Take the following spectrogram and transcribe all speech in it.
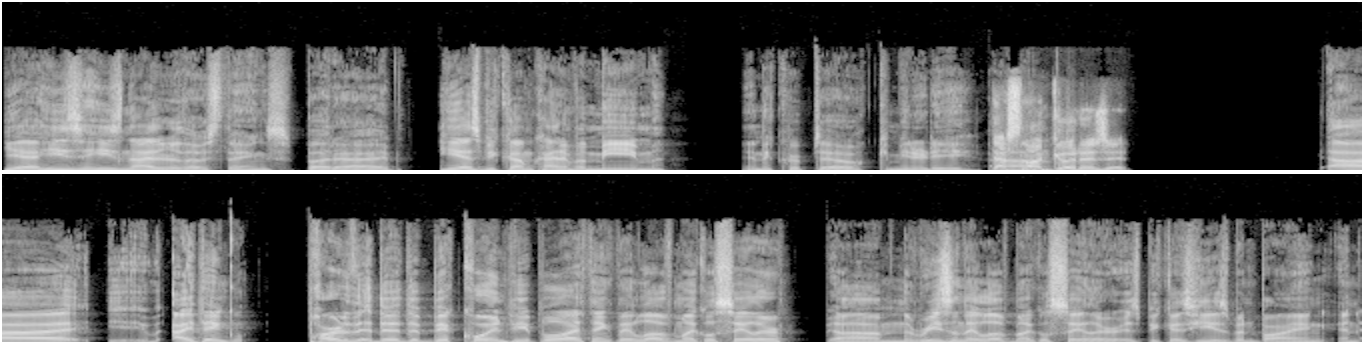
Yeah, he's he's neither of those things, but uh, he has become kind of a meme in the crypto community. That's Um, not good, is it? Uh, I think part of the, the the Bitcoin people, I think they love Michael Saylor. Um, the reason they love Michael Saylor is because he has been buying an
